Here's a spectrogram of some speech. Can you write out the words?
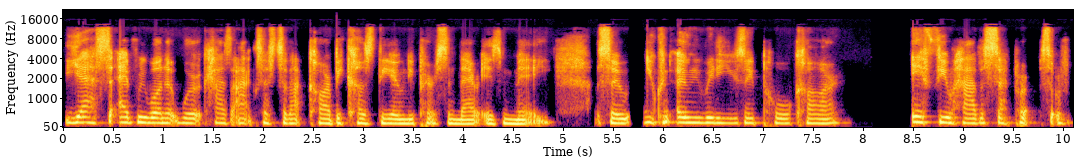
yes, everyone at work has access to that car because the only person there is me. So you can only really use a pool car if you have a separate sort of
